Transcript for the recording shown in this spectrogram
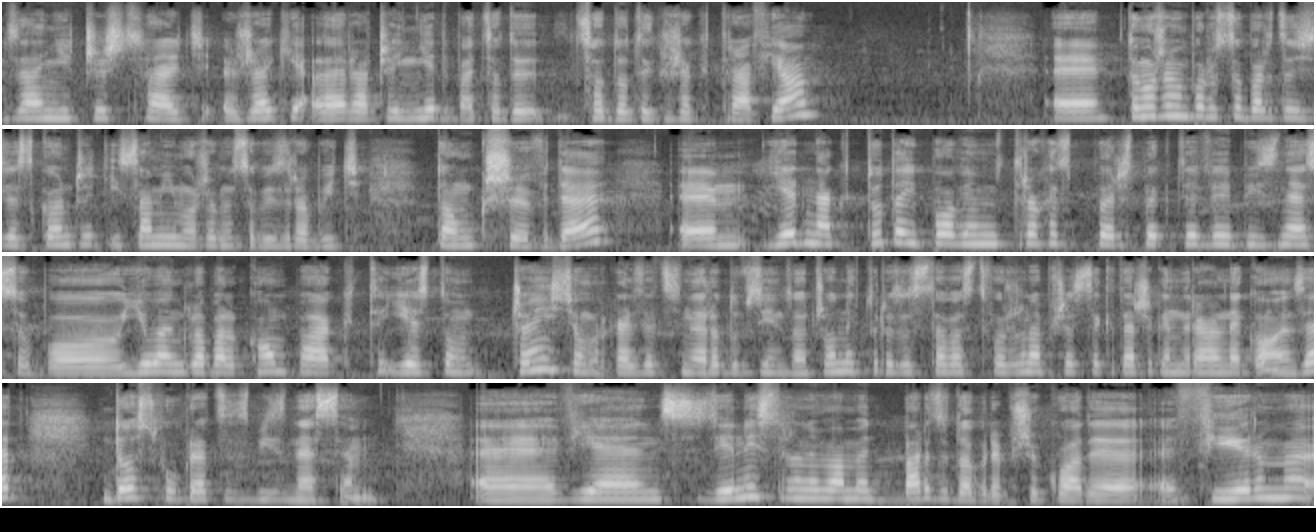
zanieczyszczać rzeki, ale raczej nie dbać co do, co do tych rzek trafia to możemy po prostu bardzo źle skończyć i sami możemy sobie zrobić tą krzywdę. Jednak tutaj powiem trochę z perspektywy biznesu, bo UN Global Compact jest tą częścią Organizacji Narodów Zjednoczonych, która została stworzona przez sekretarza generalnego ONZ do współpracy z biznesem. E, Więc z jednej strony mamy bardzo dobre przykłady e, firm e,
